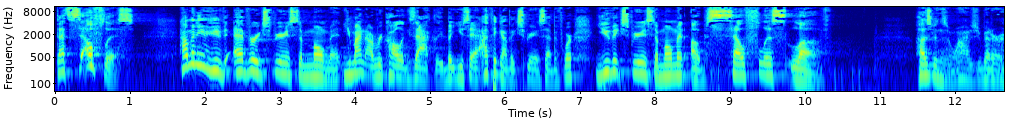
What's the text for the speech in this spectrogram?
That's selfless. How many of you have ever experienced a moment, you might not recall exactly, but you say, I think I've experienced that before. You've experienced a moment of selfless love. Husbands and wives, you better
